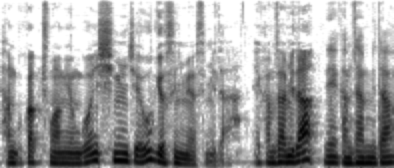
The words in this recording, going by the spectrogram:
한국학중앙연구원 심재우 교수님이었습니다. 네, 감사합니다. 네, 감사합니다.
